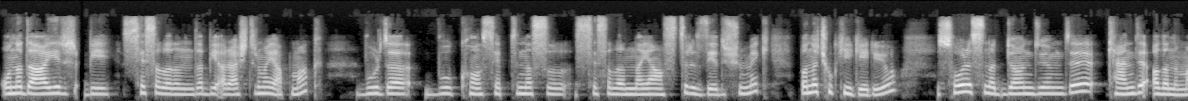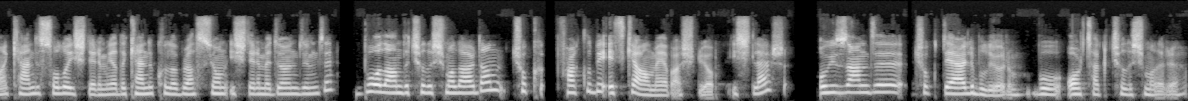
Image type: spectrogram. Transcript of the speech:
ona dair bir ses alanında bir araştırma yapmak, burada bu konsepti nasıl ses alanına yansıtırız diye düşünmek bana çok iyi geliyor. Sonrasında döndüğümde kendi alanıma, kendi solo işlerime ya da kendi kolaborasyon işlerime döndüğümde bu alanda çalışmalardan çok farklı bir etki almaya başlıyor işler. O yüzden de çok değerli buluyorum bu ortak çalışmaları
